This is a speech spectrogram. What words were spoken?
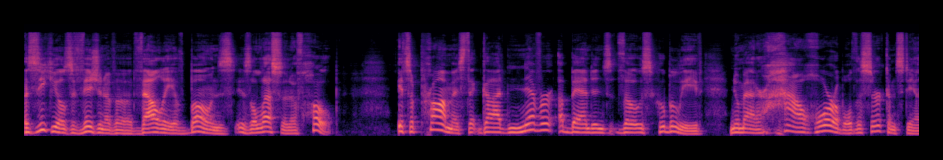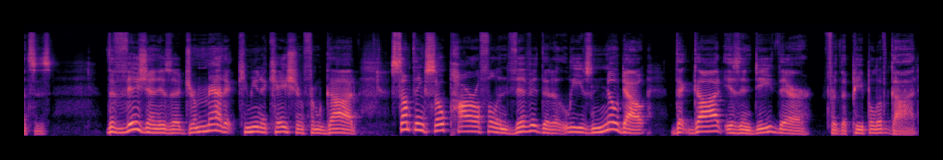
Ezekiel's vision of a valley of bones is a lesson of hope. It's a promise that God never abandons those who believe, no matter how horrible the circumstances. The vision is a dramatic communication from God something so powerful and vivid that it leaves no doubt that God is indeed there for the people of God.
